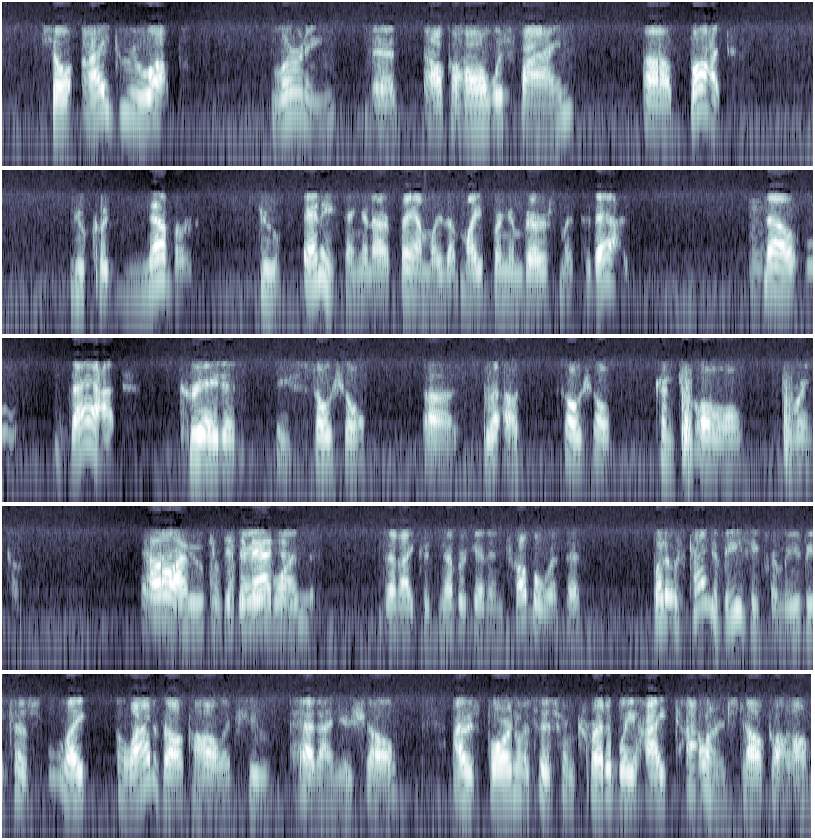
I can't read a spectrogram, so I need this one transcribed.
So I grew up learning that alcohol was fine, uh, but you could never do anything in our family that might bring embarrassment to dad. Now, that created a social, uh, a social control drinker. And oh, I I knew can from just day imagine. one that I could never get in trouble with it. But it was kind of easy for me because, like a lot of alcoholics you had on your show, I was born with this incredibly high tolerance to alcohol,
